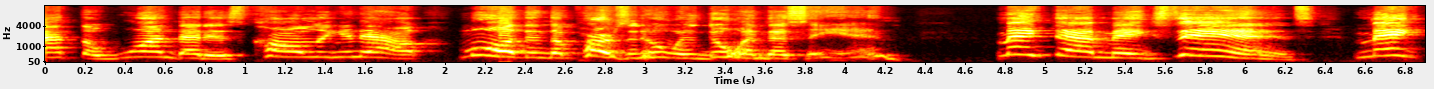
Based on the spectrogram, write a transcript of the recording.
at the one that is calling it out more than the person who is doing the sin. Make that make sense. Make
